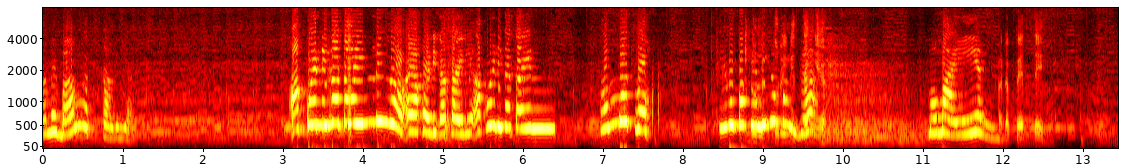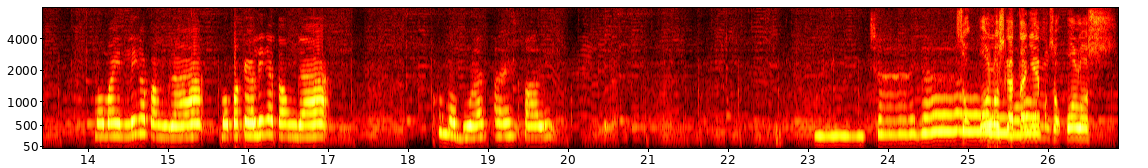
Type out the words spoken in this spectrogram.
Aneh banget kalian. Aku yang dikatain link loh. Eh, aku yang dikatain link. Aku yang dikatain lemot loh. Ini mau pakai link apa enggak? ya. Mau main? Ada PT. Mau main link apa enggak? Mau pakai link atau enggak? Aku mau buat aneh sekali. Sok polos katanya emang sok polos.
